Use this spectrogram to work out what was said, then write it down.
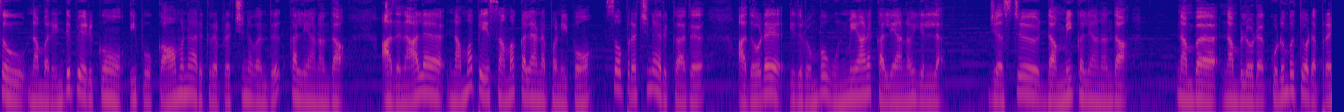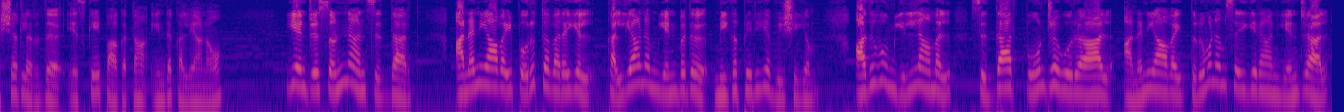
சோ நம்ம ரெண்டு பேருக்கும் இப்போ காமனா இருக்கிற பிரச்சனை வந்து கல்யாணம் தான். அதனால நம்ம பேசாம கல்யாணம் பண்ணிப்போம். சோ பிரச்சனை இருக்காது. அதோட இது ரொம்ப உண்மையான கல்யாணம் இல்ல. ஜஸ்ட் டம்மி கல்யாணம் தான். நம்ம நம்மளோட குடும்பத்தோட பிரஷர்ல இருந்து எஸ்கேப் ஆகத்தான் இந்த கல்யாணம். என்று சொன்னான் சித்தார்த். அனன்யாவை பொறுத்தவரையில் கல்யாணம் என்பது மிகப்பெரிய விஷயம். அதுவும் இல்லாமல் சித்தார்த் போன்ற ஒரு ஆள் அனன்யாவை திருமணம் செய்கிறான் என்றால்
